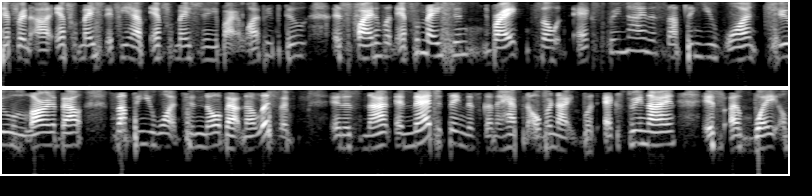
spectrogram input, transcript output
different uh, information. If you have inflammation in your body, a lot of people do, is fighting with inflammation, right? So X39 is something you want to learn about, something you want to know about. Now listen, it is not a magic thing that's going to happen overnight, but X39 is a way of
